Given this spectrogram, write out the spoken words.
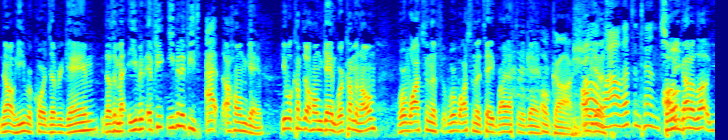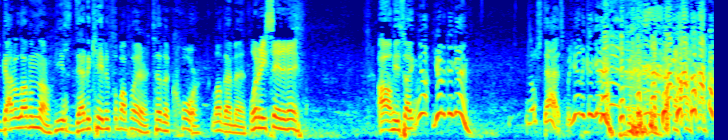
no, he records every game. It doesn't matter. Even if he, even if he's at a home game, he will come to a home game. We're coming home. We're watching the, we're watching the tape right after the game. Oh gosh. Oh, Oh, yes. wow, that's intense. oh, you gotta love, you gotta love him though. He's a dedicated football player to the core. Love that man. What did he say today? Oh, he's like, yeah, you had a good game. No stats, but you had a good game.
